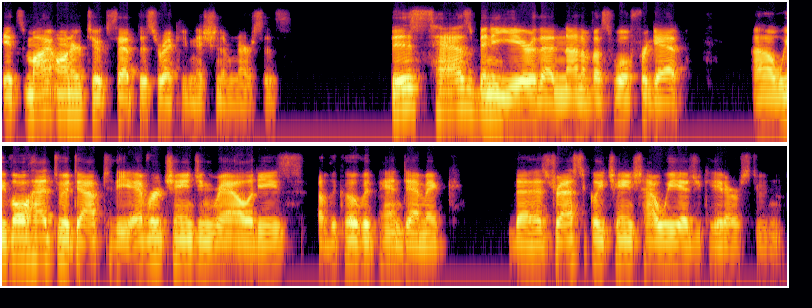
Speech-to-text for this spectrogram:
it's my honor to accept this recognition of nurses. This has been a year that none of us will forget uh, we've all had to adapt to the ever changing realities of the COVID pandemic that has drastically changed how we educate our students.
